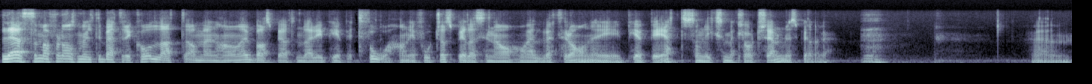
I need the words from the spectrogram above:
läser man från någon som har lite bättre koll att ja, men han har ju bara spelat dem där i PP2. Han är fortsatt spela sina AHL-veteraner i PP1 som liksom är klart sämre spelare. Ehm,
